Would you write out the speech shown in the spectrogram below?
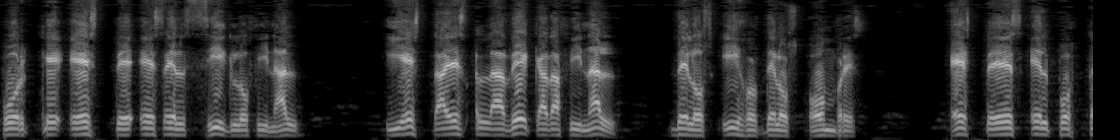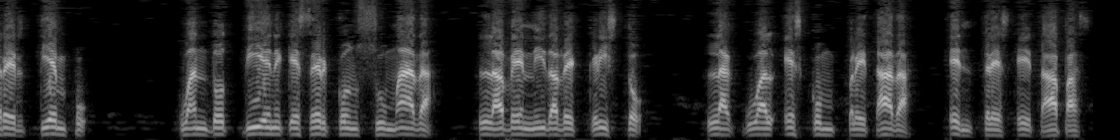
porque este es el siglo final y esta es la década final de los hijos de los hombres. Este es el postrer tiempo, cuando tiene que ser consumada la venida de Cristo, la cual es completada en tres etapas.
